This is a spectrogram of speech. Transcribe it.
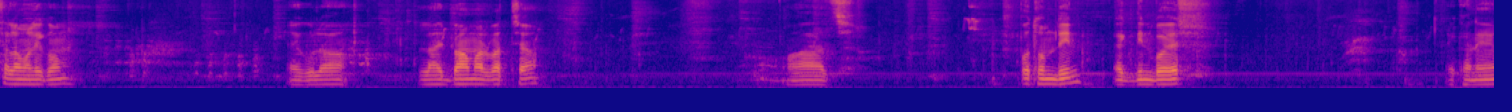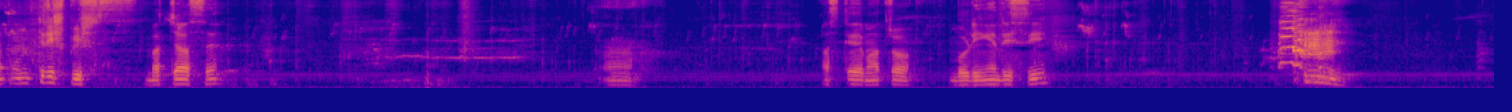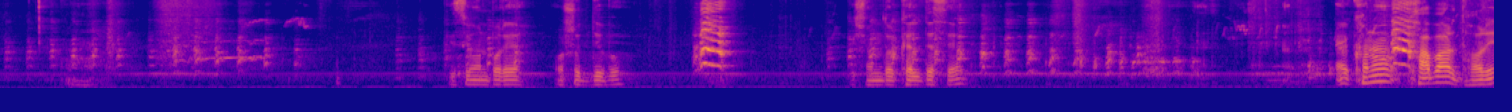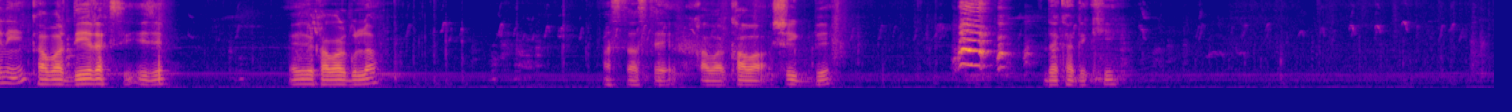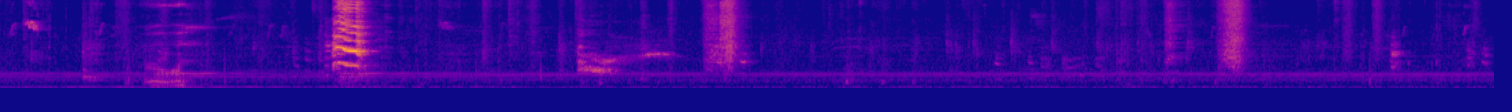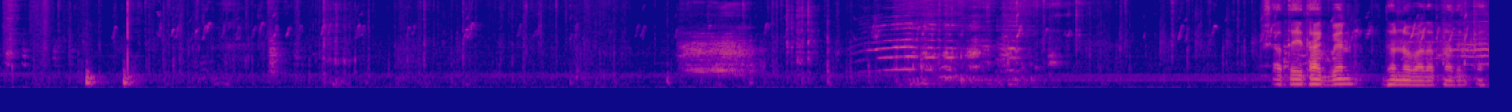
আসসালামু আলাইকুম। এগুলা লাইট বা আমার বাচ্চা। আজ প্রথম দিন, একদিন বয়স। এখানে উনত্রিশ পিস বাচ্চা আছে। আজকে মাত্র বোর্ডিংয়ে দিছি। কিছুক্ষণ পরে ওষুধ দেব। সুন্দর খেলতেছে। এখনও খাবার ধরেনি, খাবার দিয়ে রাখছি, এই যে এই যে খাবারগুলো। আস্তে আস্তে খাবার খাওয়া শিখবে। দেখা দেখি। সাথেই থাকবেন। ধন্যবাদ আপনাদেরকে।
